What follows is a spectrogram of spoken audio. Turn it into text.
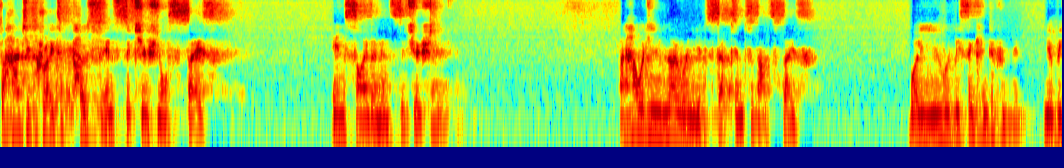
But how do you create a post-institutional space inside an institution? And how would you know when you'd stepped into that space? Well, you would be thinking differently. You'd be,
